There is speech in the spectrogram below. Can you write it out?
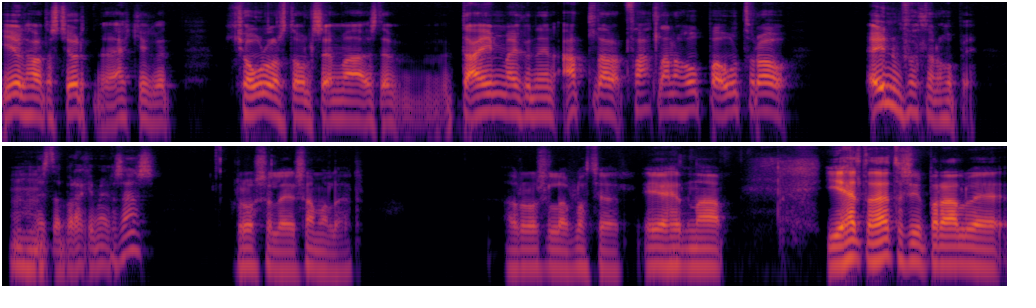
Ég vil hafa þetta stjörnu, ekki einhvern hjólastól sem að veist, dæma einhvern veginn allar fallana hópa út frá einum föllana hópi. Mér mhm. finnst það bara ekki meika sens. rosalegir samanlegar. Það er rosalega flott hjá þér. Ég, hérna, ég held að þetta sé bara alveg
